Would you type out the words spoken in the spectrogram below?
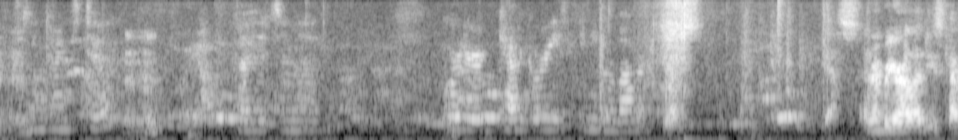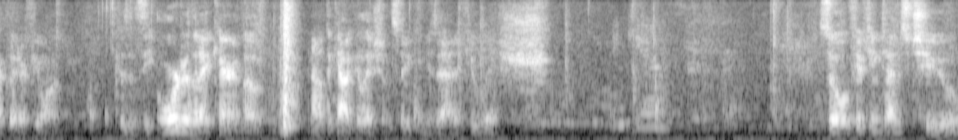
Mm-hmm. 15 times 2 Mm-hmm. because it's in the ordered category thingy bobber. Yes. Yes. And remember, you're allowed to use a calculator if you want. Because it's the order that I care about, not the calculation. So you can use that if you wish. Thank you. So 15 times 2.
